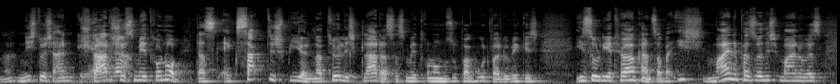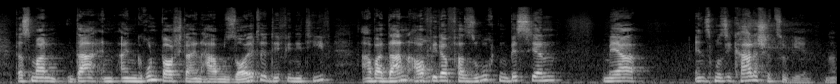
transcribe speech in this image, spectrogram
Ne? Nicht durch ein statisches klar. Metronom. Das exakte Spielen, natürlich klar, dass das Metronom super gut, weil du wirklich isoliert hören kannst. Aber ich, meine persönliche Meinung ist, dass man da einen Grundbaustein haben sollte, definitiv, aber dann auch wieder versucht, ein bisschen mehr ins Musikalische zu gehen. Ne?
